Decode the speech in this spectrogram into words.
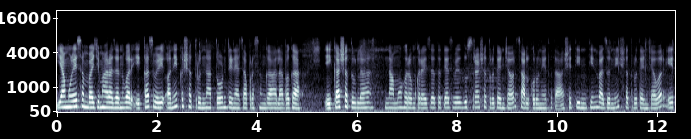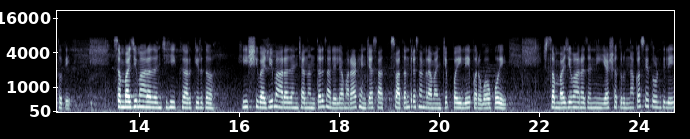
यामुळे संभाजी महाराजांवर एकाच वेळी अनेक शत्रूंना तोंड देण्याचा प्रसंग आला. बघा एका शत्रूला नामोहरम करायचं तर त्याच वेळेस दुसरा शत्रू त्यांच्यावर चाल करून येत होता. असे तीन तीन बाजूंनी शत्रू त्यांच्यावर येत होते. संभाजी महाराजांची ही कारकीर्द ही शिवाजी महाराजांच्या नंतर झालेल्या मराठ्यांच्या स्वातंत्र्य संग्रामांचे पहिले पर्व होय. संभाजी महाराजांनी या शत्रूंना कसे तोंड दिले?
